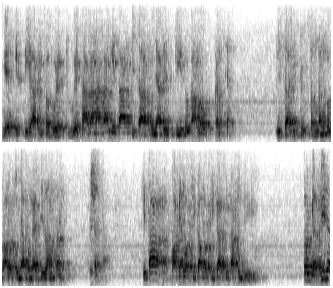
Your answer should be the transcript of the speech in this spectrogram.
ya ikhtiar, bisa boleh duit, seakan-akan kita bisa punya rezeki itu kalau kerja. Bisa hidup seneng itu kalau punya penghasilan tetap. Kita pakai logika-logika kita sendiri. Terus gak bisa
